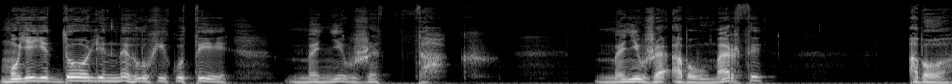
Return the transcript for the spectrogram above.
моєї долі неглухі кути, мені вже так, мені вже або вмерти, або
